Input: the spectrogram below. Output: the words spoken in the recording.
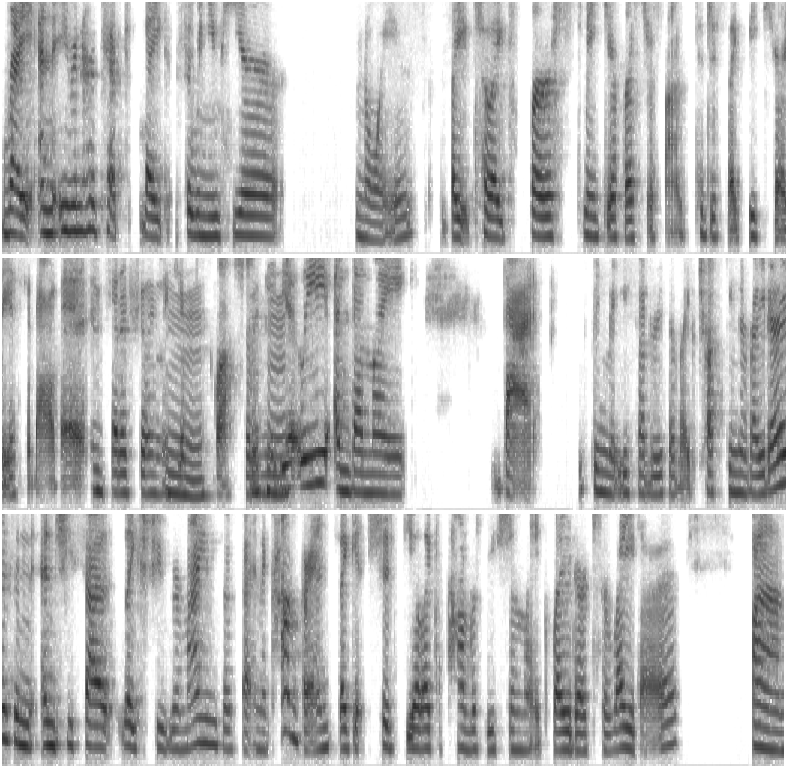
Right. And even her tip, like, so when you hear noise, right, to like first make your first response to just like be curious about it instead of feeling like mm. you have to mm. squash it mm-hmm. immediately. And then like that thing that you said, Ruth, of like trusting the writers. And and she said, like she reminds us that in a conference, like it should feel like a conversation like writer to writer. Um,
